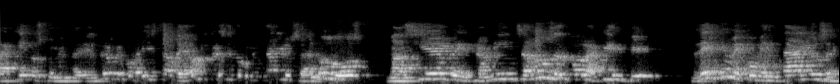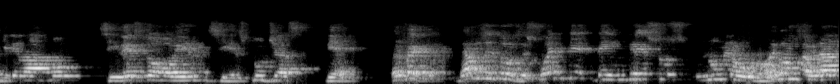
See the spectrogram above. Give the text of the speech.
aquí en los comentarios. Veo que por ahí está Verónica haciendo comentarios. Saludos, Maciel, Benjamín, saludos a toda la gente. Déjame comentarios aquí debajo si ves todo bien, si escuchas bien. Perfecto. Veamos entonces, fuente de ingresos número uno. Hoy vamos a hablar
